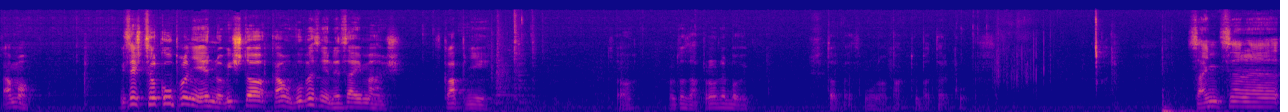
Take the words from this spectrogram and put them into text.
Kámo. Vy jsi celku úplně jedno, víš to? Kámo, vůbec mě nezajímáš. Sklapni. Co? Mám to zapnout nebo vy... To vezmu, no pak tu baterku. Zanícené,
